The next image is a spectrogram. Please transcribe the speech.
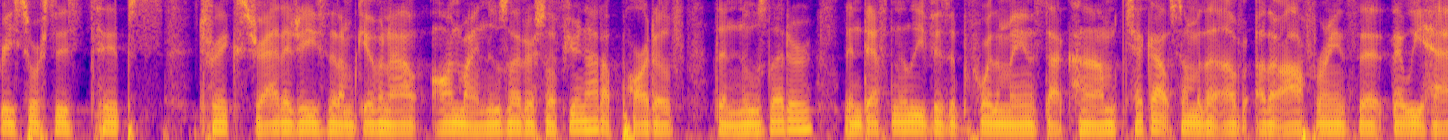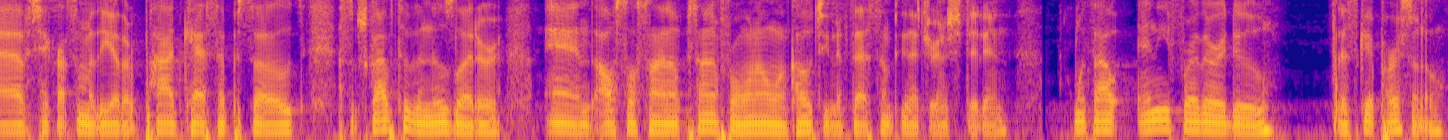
resources, tips, tricks, strategies that I'm giving out on my newsletter. So if you're not a part of the newsletter, then definitely visit beforethemillions.com. Check out some of the other offerings that, that we have. Check out some of the other podcast episodes. Subscribe to the newsletter and also sign up, sign up for one-on-one coaching if that's something that you're interested in without any further ado, let's get personal.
